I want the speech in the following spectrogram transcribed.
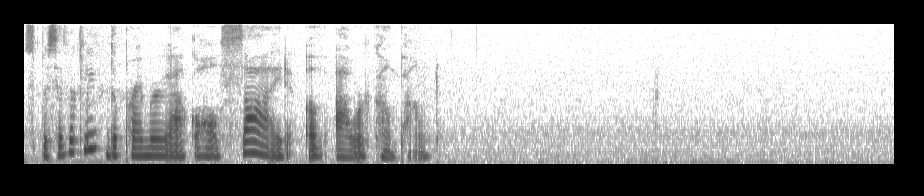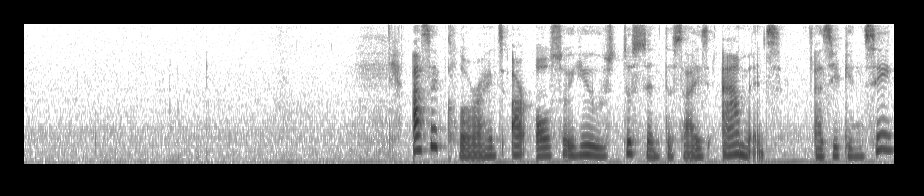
specifically the primary alcohol side of our compound. Acid chlorides are also used to synthesize amides. As you can see,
